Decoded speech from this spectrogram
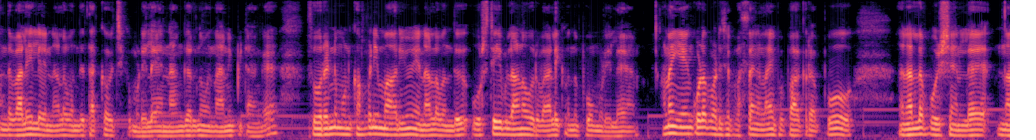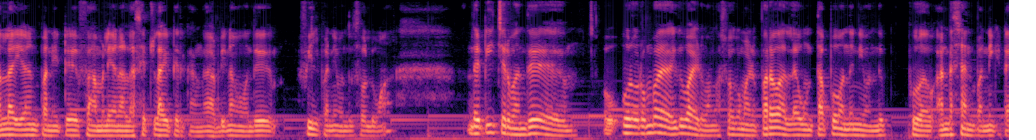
அந்த வேலையில் என்னால் வந்து தக்க வச்சுக்க முடியல. என்னை அங்கேருந்து வந்து அனுப்பிட்டாங்க. ஸோ ரெண்டு மூணு கம்பெனி மாறியும் என்னால் வந்து ஒரு ஸ்டேபிளான ஒரு வேலைக்கு வந்து போக முடியல. ஆனால் என் கூட படித்த பசங்கள்லாம் இப்போ பார்க்குறப்போ நல்ல பொசிஷனில் நல்லா ஏர்ன் பண்ணிவிட்டு ஃபேமிலியாக நல்லா செட்டில் ஆகிட்டு இருக்காங்க அப்படின்னு அவன் வந்து ஃபீல் பண்ணி வந்து சொல்லுவான். இந்த டீச்சர் வந்து ஒரு ரொம்ப இதுவாகிடுவாங்க சோகமாயிடும் பரவாயில்ல உன் தப்பை வந்து நீ வந்து அண்டர்ஸ்டாண்ட் பண்ணிக்கிட்ட.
